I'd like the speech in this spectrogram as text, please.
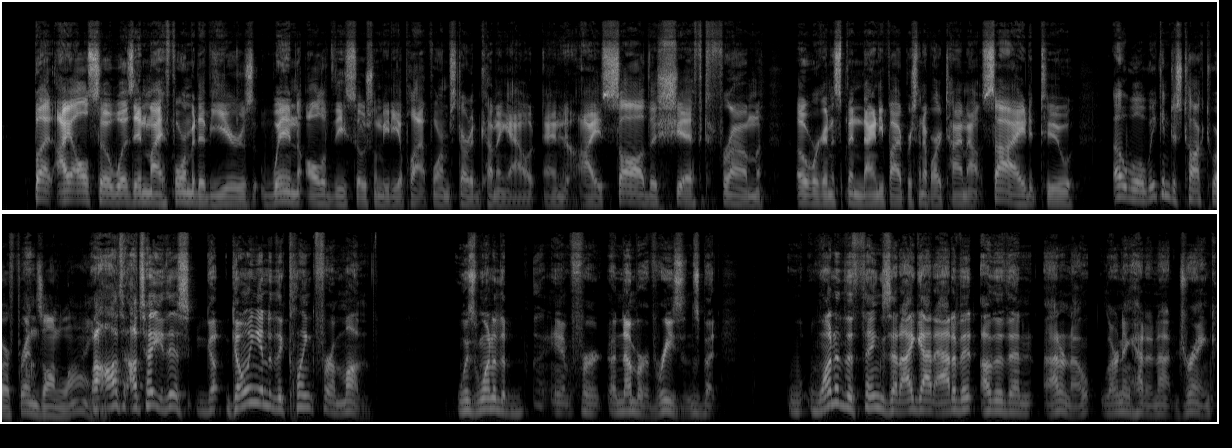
but I also was in my formative years when all of these social media platforms started coming out, and I saw the shift from, oh, we're going to spend 95% of our time outside to, oh, well, we can just talk to our friends online. Well, I'll, I'll tell you this: Go, going into the clink for a month was one of the, eh, for a number of reasons, but one of the things that I got out of it, other than I don't know, learning how to not drink,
